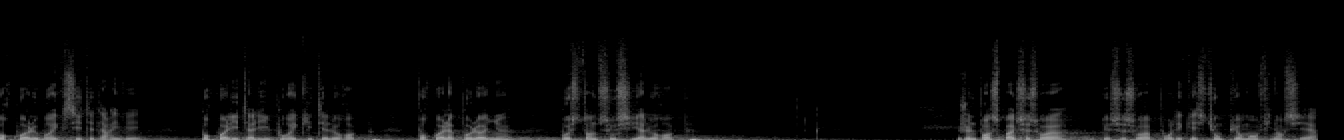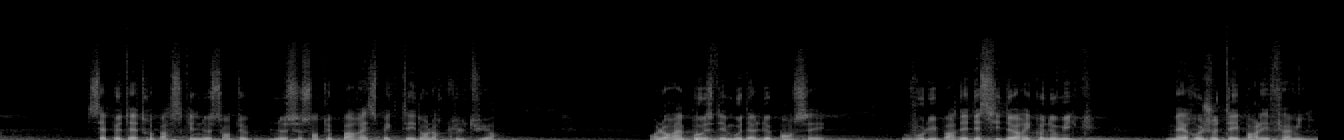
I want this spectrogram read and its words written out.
Pourquoi le Brexit est arrivé? Pourquoi l'Italie pourrait quitter l'Europe? Pourquoi la Pologne pose tant de soucis à l'Europe? Je ne pense pas que ce, soit, que ce soit pour des questions purement financières. C'est peut-être parce qu'ils ne, ne, se sentent pas respectés dans leur culture. On leur impose des modèles de pensée voulus par des décideurs économiques, mais rejetés par les familles.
